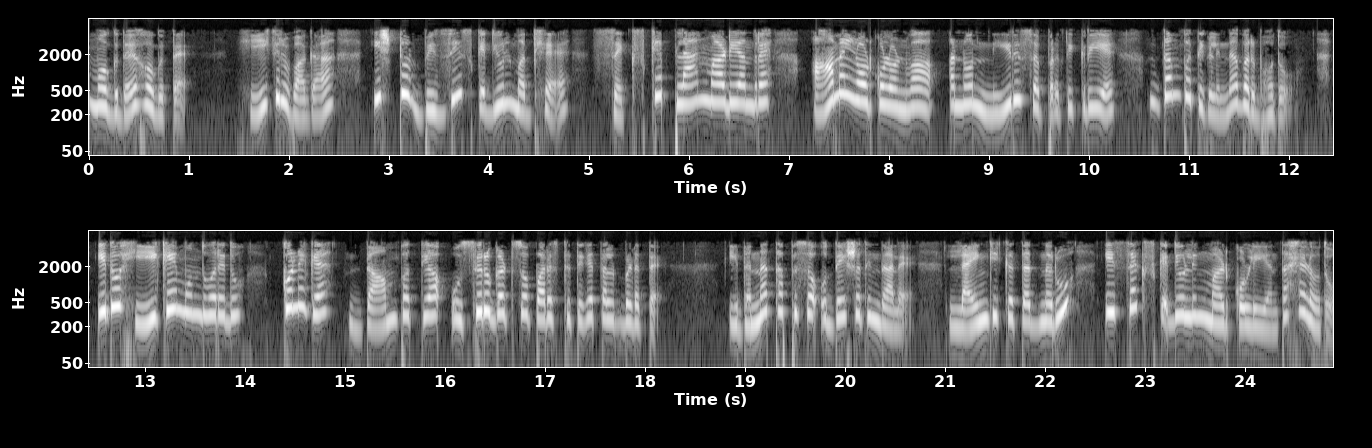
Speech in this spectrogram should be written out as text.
ಮುಗ್ದೇ ಹೋಗುತ್ತೆ. ಹೀಗಿರುವಾಗ ಇಷ್ಟು ಬ್ಯುಸಿ ಸ್ಕೆಡ್ಯೂಲ್ ಮಧ್ಯೆ ಸೆಕ್ಸ್ಗೆ ಪ್ಲಾನ್ ಮಾಡಿ ಅಂದ್ರೆ ಆಮೇಲೆ ನೋಡ್ಕೊಳ್ಳೋಣವಾ ಅನ್ನೋ ನೀರಸ ಪ್ರತಿಕ್ರಿಯೆ ದಂಪತಿಗಳಿಂದ ಬರಬಹುದು ಇದು ಹೀಗೆ ಮುಂದುವರೆದು ಕೊನೆಗೆ ದಾಂಪತ್ಯ ಉಸಿರುಗಟ್ಟಿಸೋ ಪರಿಸ್ಥಿತಿಗೆ ತಲುಪಿಡುತ್ತೆ ಇದನ್ನ ತಪ್ಪಿಸೋ ಉದ್ದೇಶದಿಂದಾನೆ ಲೈಂಗಿಕ ತಜ್ಞರು ಈ ಸೆಕ್ಸ್ ಸ್ಕೆಡ್ಯೂಲಿಂಗ್ ಮಾಡ್ಕೊಳ್ಳಿ ಅಂತ ಹೇಳೋದು.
